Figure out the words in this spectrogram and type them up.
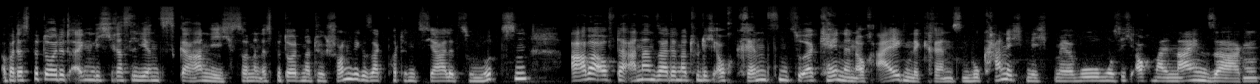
Aber das bedeutet eigentlich Resilienz gar nicht, sondern es bedeutet natürlich schon, wie gesagt, Potenziale zu nutzen, aber auf der anderen Seite natürlich auch Grenzen zu erkennen, auch eigene Grenzen. Wo kann ich nicht mehr? Wo muss ich auch mal Nein sagen?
